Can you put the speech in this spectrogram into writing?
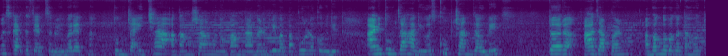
नमस्कार कसे आहेत सगळे? बरे आहेत ना? तुमच्या इच्छा आकांक्षा मनोकामना गणपती बाप्पा पूर्ण करू देत आणि तुमचा हा दिवस खूप छान जाऊ दे तर आज आपण अभंग बघत आहोत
